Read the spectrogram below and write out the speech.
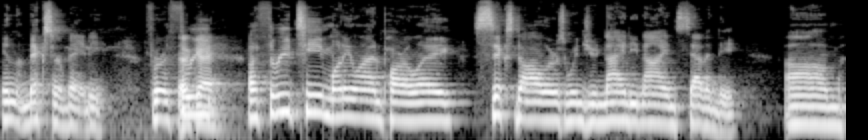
in the mixer, baby, for a three Okay. a three team money line parlay. Six dollars wins you ninety nine seventy. Um,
